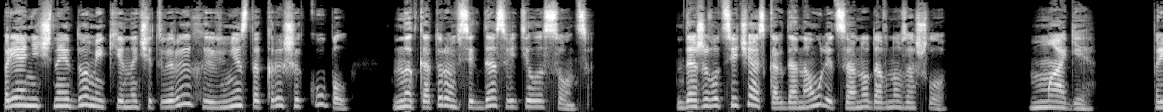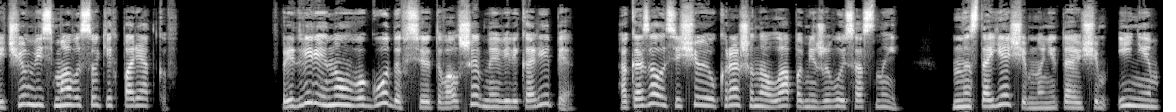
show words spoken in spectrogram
пряничные домики на четверых и вместо крыши купол, над которым всегда светило солнце. Даже вот сейчас, когда на улице оно давно зашло. Магия. Причем весьма высоких порядков. В преддверии Нового года все это волшебное великолепие оказалось еще и украшено лапами живой сосны, настоящим, но не тающим инием,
